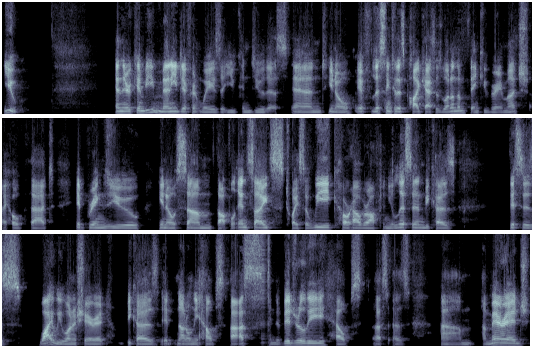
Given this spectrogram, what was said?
you. And there can be many different ways that you can do this. And, you know, if listening to this podcast is one of them, thank you very much. I hope that it brings you, you know, some thoughtful insights twice a week or however often you listen, because this is why we want to share it, because it not only helps us individually, helps us as um, a marriage,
